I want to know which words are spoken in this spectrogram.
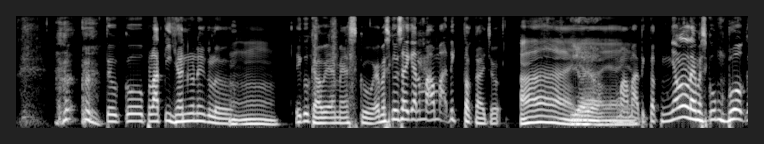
tuku pelatihan ngono iku lho. Mm-mm. Iku gawe MS ku. MS ku saya kan mak-mak TikTok aja. Cuk. Ah Iya, iya iya. iya. Mak-mak TikTok nyel MS ku mbok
